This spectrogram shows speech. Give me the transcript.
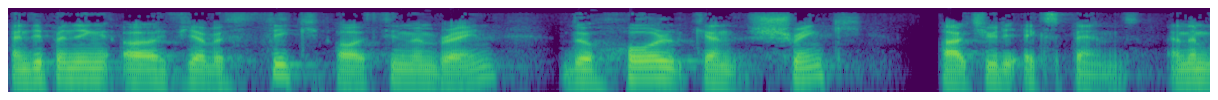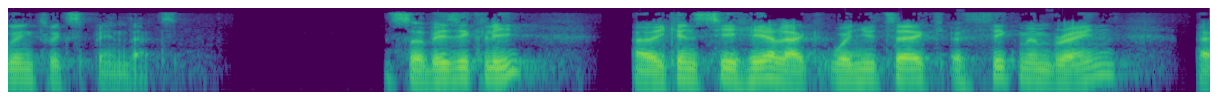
and depending on if you have a thick or thin membrane, the hole can shrink or actually expand. And I'm going to explain that. So basically, uh, you can see here, like when you take a thick membrane, uh,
